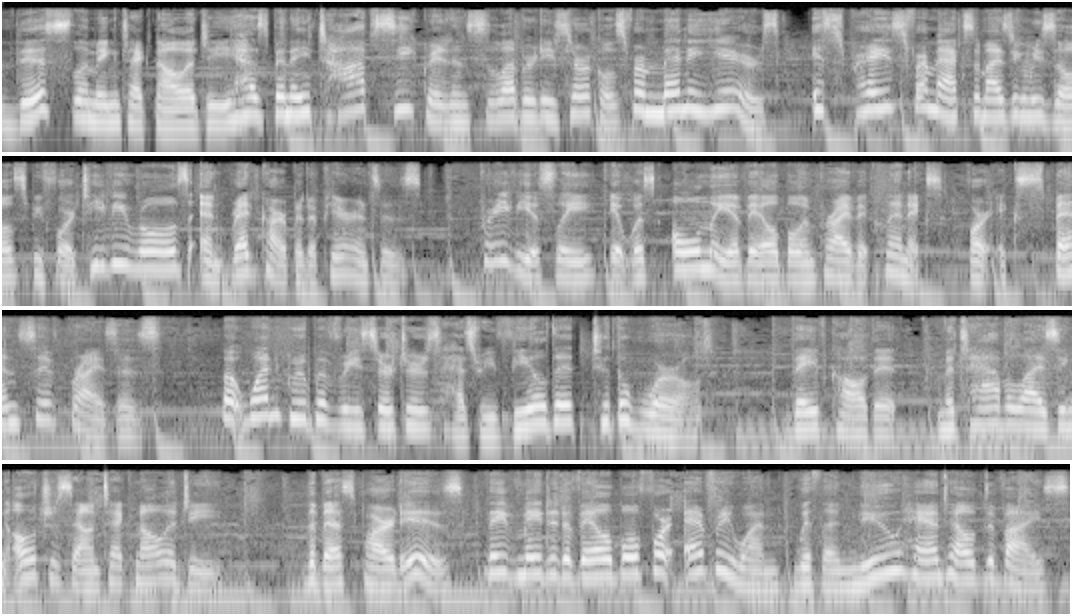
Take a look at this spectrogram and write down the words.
This slimming technology has been a top secret in celebrity circles for many years. It's praised for maximizing results before TV roles and red carpet appearances. Previously, it was only available in private clinics for expensive prices. But one group of researchers has revealed it to the world. They've called it metabolizing ultrasound technology. The best part is, they've made it available for everyone with a new handheld device.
